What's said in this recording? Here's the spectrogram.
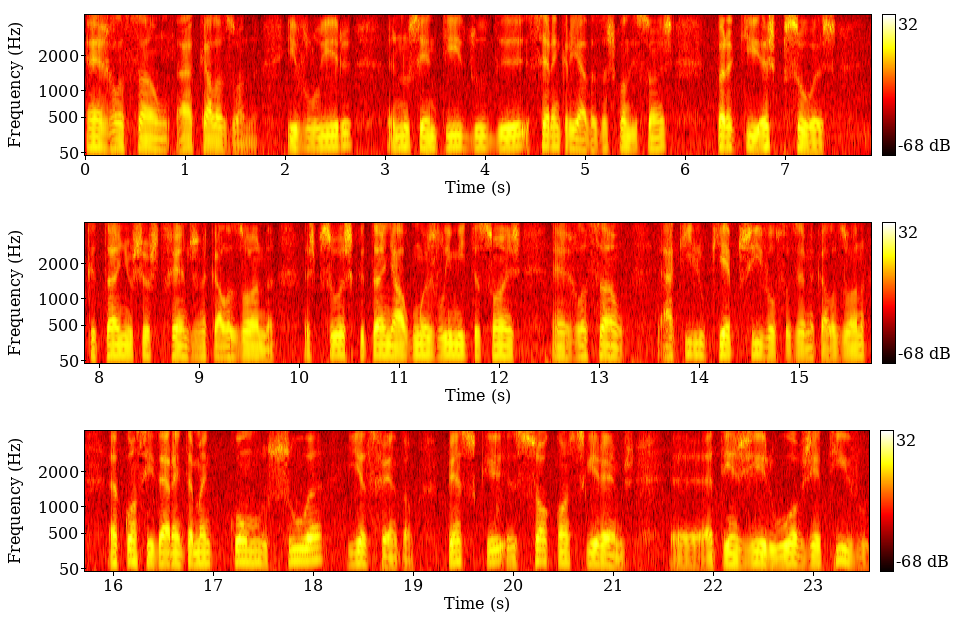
em relação àquela zona. Evoluir no sentido de serem criadas as condições para que as pessoas que têm os seus terrenos naquela zona, as pessoas que têm algumas limitações em relação àquilo que é possível fazer naquela zona, a considerem também como sua e a defendam. Penso que só conseguiremos eh, atingir o objetivo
